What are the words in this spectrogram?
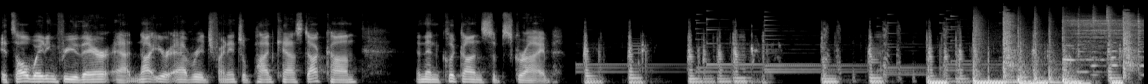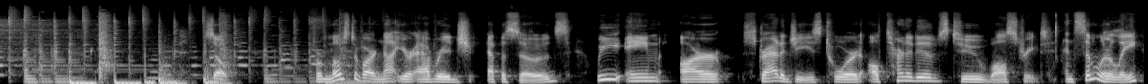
It's all waiting for you there at notyouraverageFinancialPodcast.com and then click on subscribe. So, for most of our not your average episodes, we aim our strategies toward alternatives to Wall Street. And similarly,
